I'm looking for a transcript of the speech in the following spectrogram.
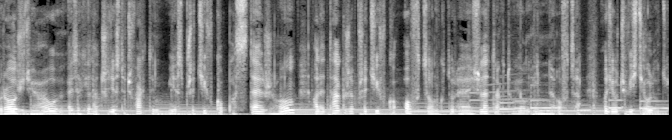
rozdział Ezechiela 34 jest przeciwko pasterzom, ale także przeciwko owcom, które źle traktują inne owce. Chodzi oczywiście o ludzi.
